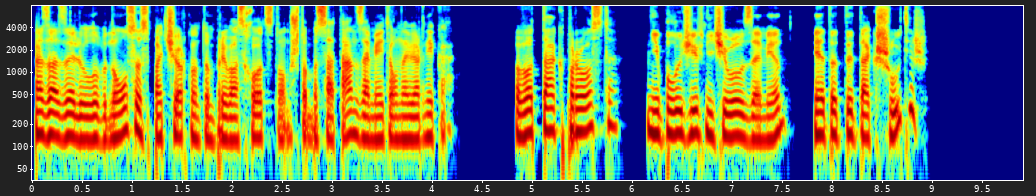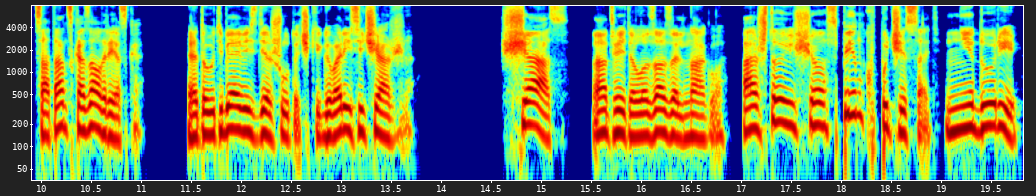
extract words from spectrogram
Азазель улыбнулся с подчеркнутым превосходством, чтобы Сатан заметил наверняка. «Вот так просто? Не получив ничего взамен? Это ты так шутишь?» Сатан сказал резко. «Это у тебя везде шуточки, говори сейчас же». «Сейчас», — ответила Зазель нагло. «А что еще? Спинку почесать? Не дури.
